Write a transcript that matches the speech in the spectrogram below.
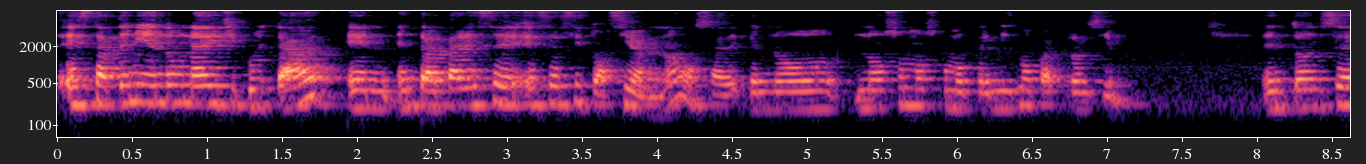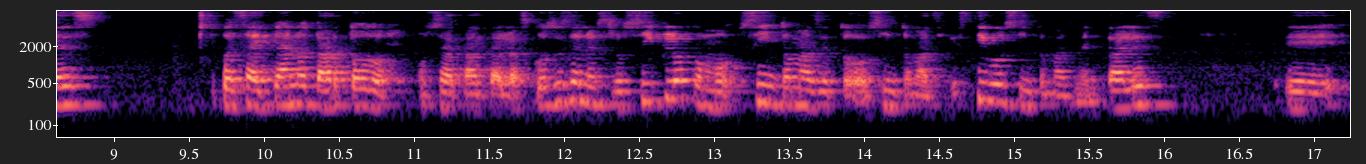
está teniendo una dificultad en, en tratar ese, esa situación, ¿no? O sea, de que no, no somos como que el mismo patrón siempre. Entonces, pues hay que anotar todo, o sea, tanto las cosas de nuestro ciclo como síntomas de todo, síntomas digestivos, síntomas mentales, eh,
